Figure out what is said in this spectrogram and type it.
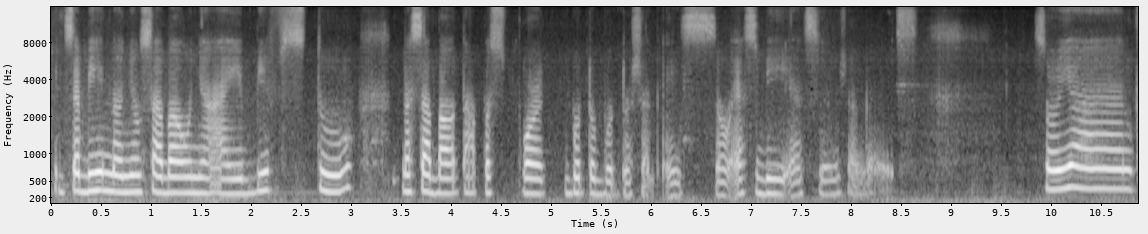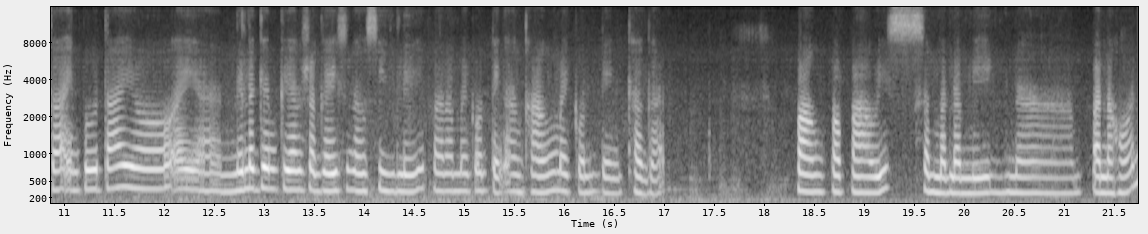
Sabihin nun, yung sabaw niya ay beef stew na sabaw tapos pork buto-buto siya guys. So, SBS yun siya guys. So, yan. Kain po tayo. Ayan. Nilagyan ko yan siya guys ng sili para may konting anghang, may konting kagat. Pang papawis sa malamig na panahon.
